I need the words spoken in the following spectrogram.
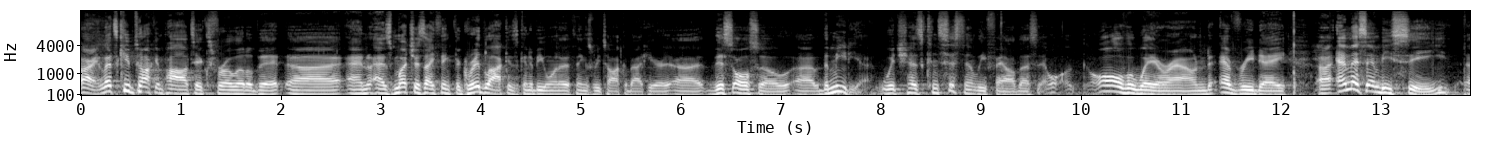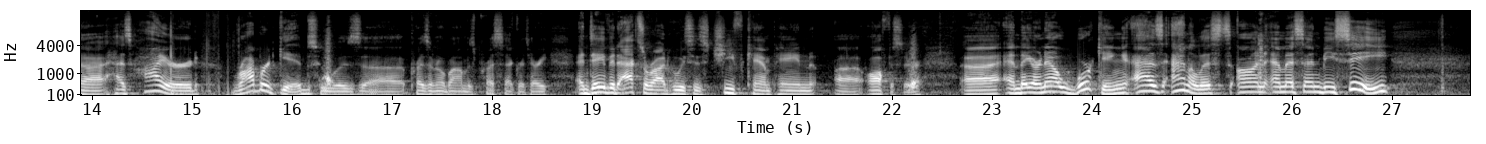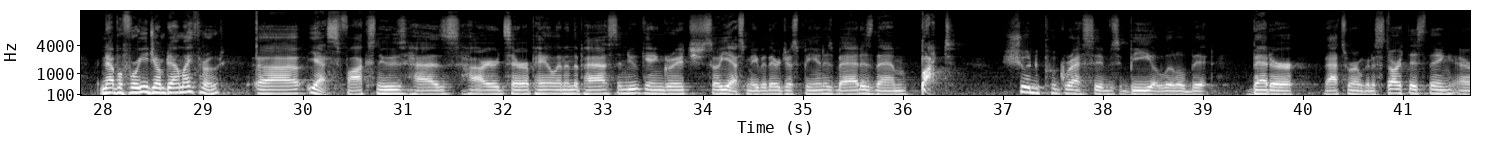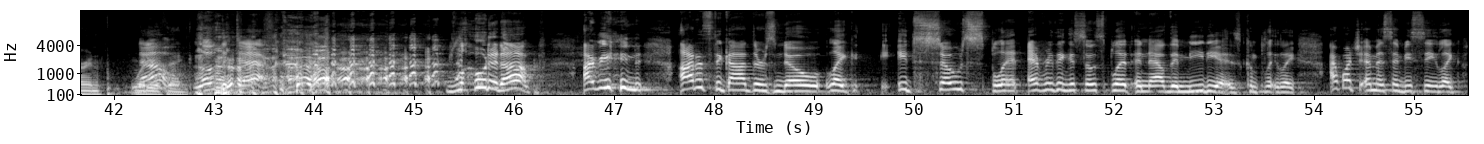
All right, let's keep talking politics for a little bit. Uh, and as much as I think the gridlock is going to be one of the things we talk about here, uh, this also, uh, the media, which has consistently failed us all, the way around every day. Uh, MSNBC uh, has hired Robert Gibbs, who was uh, President Obama's press secretary, and David Axelrod, who is his chief campaign officer. and they are now working as analysts on MSNBC. Now, before you jump down my throat, uh, yes, Fox News has hired Sarah Palin in the past and Newt Gingrich, so yes, maybe they're just being as bad as them. But should progressives be a little bit better? That's where I'm going to start this thing. Erin, what no, do you think? Load the deck. load it up. I mean, honest to God, there's no, like, it's so split. Everything is so split, and now the media is completely. I watch MSNBC like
